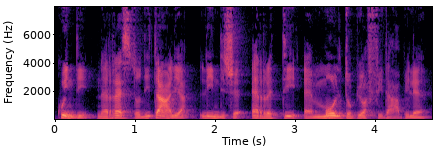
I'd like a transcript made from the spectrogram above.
quindi nel resto d'Italia l'indice RT è molto più affidabile.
